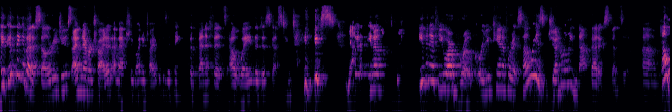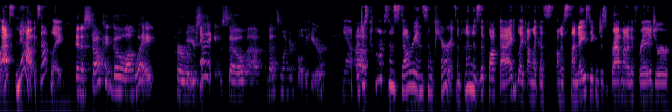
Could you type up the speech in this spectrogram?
the good thing about a celery juice, I've never tried it. I'm actually going to try it because I think the benefits outweigh the disgusting taste. Yeah. But you know, even if you are broke or you can't afford it, celery is generally not that expensive. Um, oh, abs- no, exactly. And a stalk can go a long way per what you're saying. So uh, that's wonderful to hear. Yeah, or just cut up some celery and some carrots and put them in a Ziploc bag, like on like a on a Sunday, so you can just grab them out of the fridge. Or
